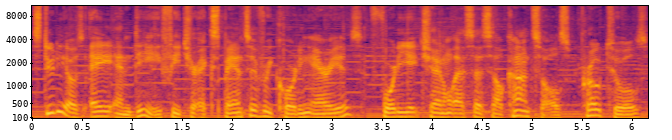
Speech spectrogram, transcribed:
Studios A and D feature expansive recording areas, 48 channel SSL consoles, Pro Tools,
